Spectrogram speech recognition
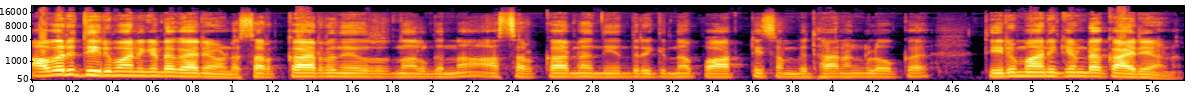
അവർ തീരുമാനിക്കേണ്ട കാര്യമാണ്. സർക്കാരിന് നേതൃത്വം നൽകുന്ന ആ സർക്കാരിനെ നിയന്ത്രിക്കുന്ന പാർട്ടി സംവിധാനങ്ങളൊക്കെ തീരുമാനിക്കേണ്ട കാര്യമാണ്.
